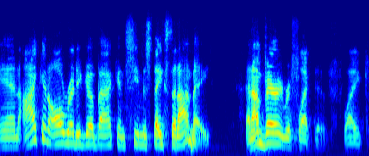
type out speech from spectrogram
and I can already go back and see mistakes that I made. And I'm very reflective. Like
